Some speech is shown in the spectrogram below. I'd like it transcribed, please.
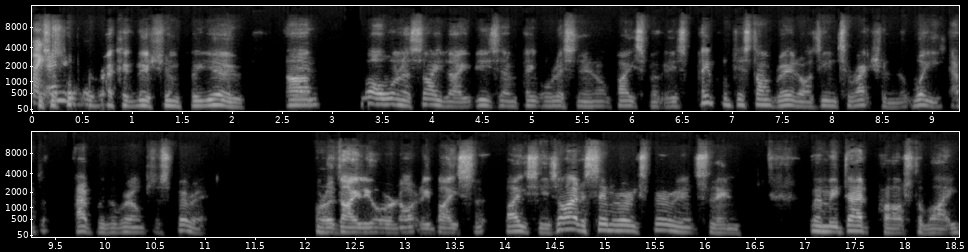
Thank it's you. a sort of recognition for you. Yeah. Um, What I want to say, ladies, and people listening on Facebook is people just don't realise the interaction that we have, have with the realms of spirit on a daily or a nightly base, basis. I had a similar experience, Lynn, when my dad passed away,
